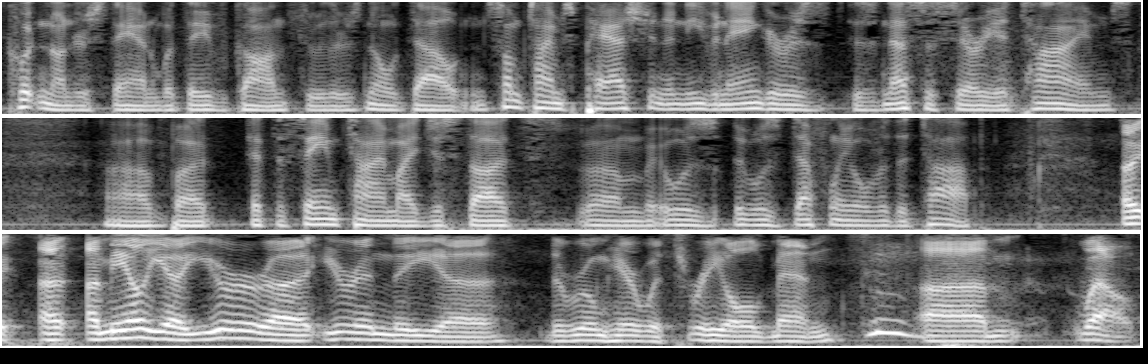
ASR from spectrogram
couldn't understand what they've gone through. There's no doubt, and sometimes passion and even anger is is necessary at times. Uh, but at the same time, I just thought um, it was it was definitely over the top. Uh, uh, Amelia, you're uh, you're in the uh, the room here with three old men. Um, well,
